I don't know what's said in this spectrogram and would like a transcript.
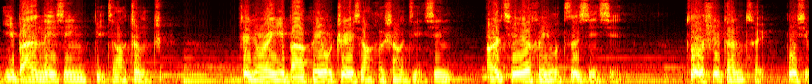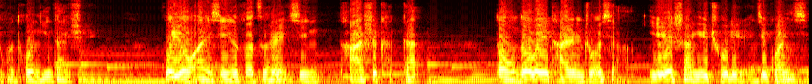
一般内心比较正直。这种人一般很有志向和上进心，而且很有自信心，做事干脆，不喜欢拖泥带水。富有爱心和责任心，踏实肯干，懂得为他人着想，也善于处理人际关系，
